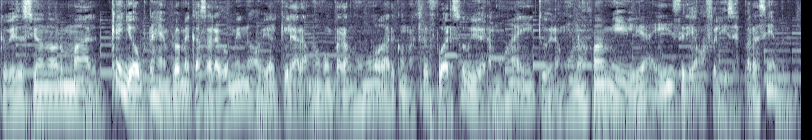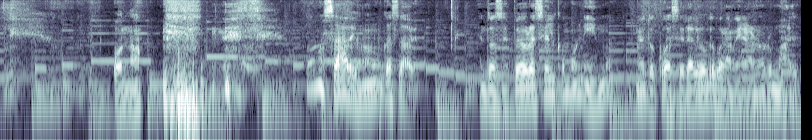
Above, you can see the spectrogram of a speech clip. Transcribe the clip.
que hubiese sido normal que yo, por ejemplo, me casara con mi novia, alquiláramos, compráramos un hogar con nuestro esfuerzo, viviéramos ahí, tuviéramos una familia y seríamos felices para siempre. ¿O no? uno sabe, uno nunca sabe. Entonces, pero gracias al comunismo me tocó hacer algo que para mí era normal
